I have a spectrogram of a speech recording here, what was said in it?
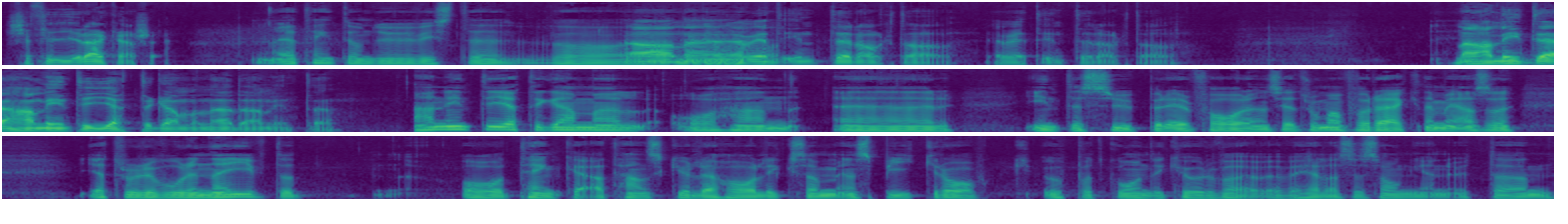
24 kanske? Jag tänkte om du visste vad... Ja, nej, jag vet inte rakt av. Jag vet inte rakt av. Men han är inte, han är inte jättegammal, nej det är han inte. Han är inte jättegammal och han är inte supererfaren, så jag tror man får räkna med, alltså jag tror det vore naivt att, att tänka att han skulle ha liksom en spikrak uppåtgående kurva över hela säsongen, utan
